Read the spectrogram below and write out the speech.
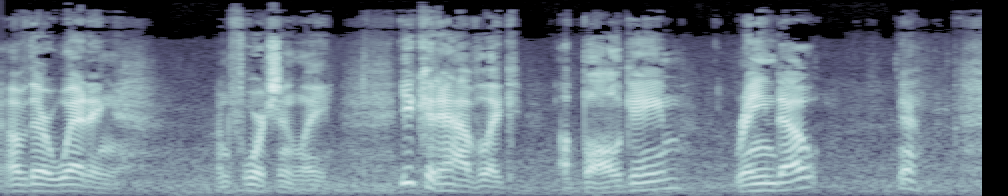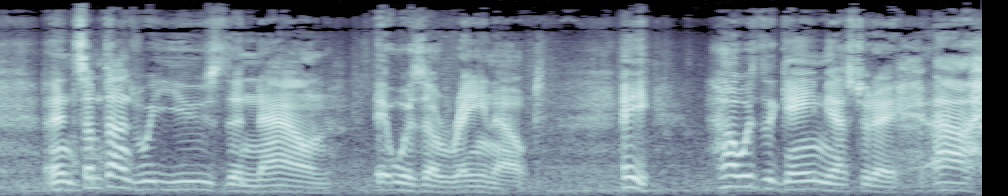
of their wedding, unfortunately. You could have like a ball game rained out. Yeah. And sometimes we use the noun, it was a rain out. Hey, how was the game yesterday? Ah,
